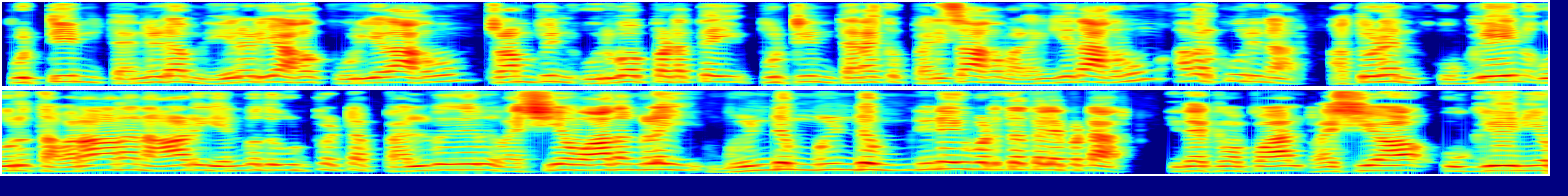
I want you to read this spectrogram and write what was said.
புட்டின் தன்னிடம் நேரடியாக கூறியதாகவும் ட்ரம்பின் உருவப்படத்தை புட்டின் தனக்கு பரிசாக வழங்கியதாகவும் அவர் கூறினார். அத்துடன் உக்ரைன் ஒரு தவறான நாடு என்பது உட்பட்ட பல்வேறு ரஷ்ய வாதங்களை மீண்டும் மீண்டும் நினைவுபடுத்த தலைப்பட்டார். இதற்கு அப்பால் ரஷ்யா உக்ரேனிய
